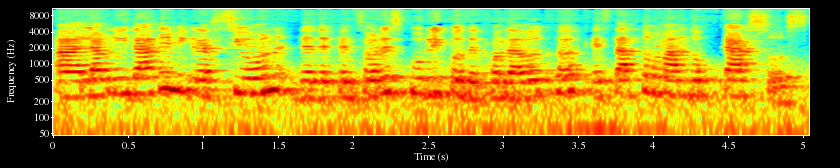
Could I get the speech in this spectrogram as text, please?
la unidad de inmigración de defensores públicos del condado de Cook está tomando casos,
